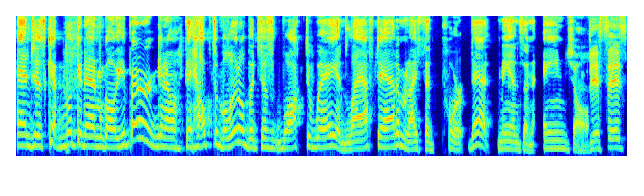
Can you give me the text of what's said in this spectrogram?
and just kept looking at him and go, You better, you know, they helped him a little, but just walked away and laughed at him. And I said, Poor, that man's an angel. This is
